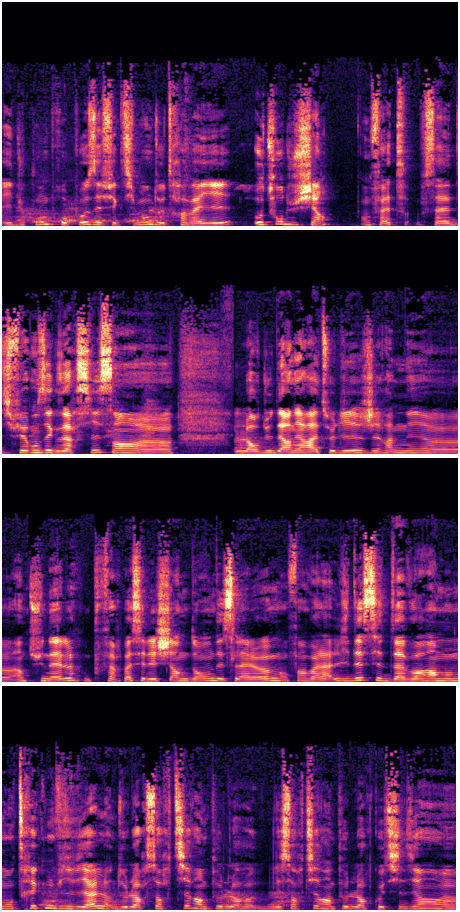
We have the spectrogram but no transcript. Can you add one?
Et du coup, on propose effectivement de travailler autour du chien, en fait. Ça a différents exercices. Hein, euh, lors du dernier atelier, j'ai ramené euh, un tunnel pour faire passer les chiens dedans, des slaloms. Enfin voilà, l'idée c'est d'avoir un moment très convivial, de leur sortir un peu les sortir un peu de leur quotidien. Euh,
